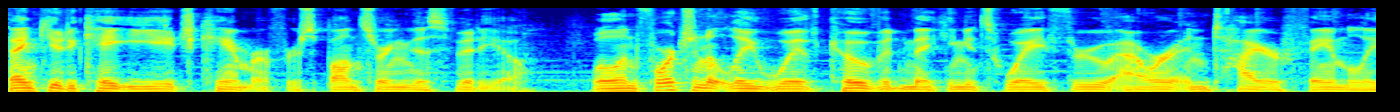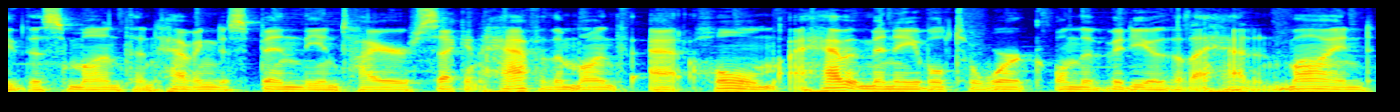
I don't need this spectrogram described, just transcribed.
Thank you to KEH Camera for sponsoring this video. Well, unfortunately, with COVID making its way through our entire family this month and having to spend the entire second half of the month at home, I haven't been able to work on the video that I had in mind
